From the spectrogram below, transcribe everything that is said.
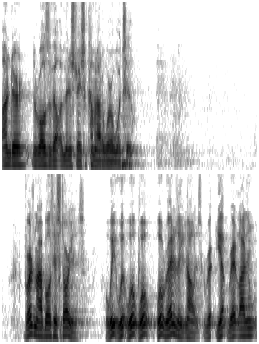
under the Roosevelt administration coming out of World War II. Virgil and I are both historians. We, we, will we'll, we'll readily acknowledge, re, yep, redlining,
